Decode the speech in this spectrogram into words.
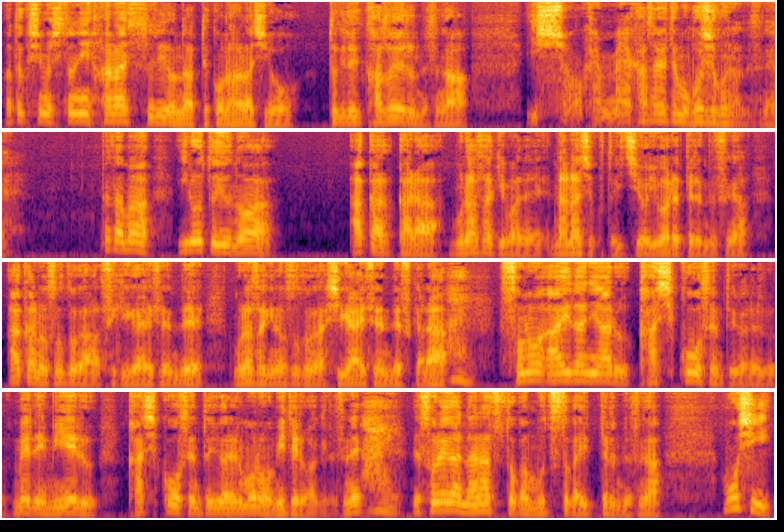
私も人に話するようになってこの話を時々数えるんですが、一生懸命数えても5色なんですね。ただまあ、色というのは、赤から紫まで7色と一応言われてるんですが、赤の外が赤外線で、紫の外が紫外線ですから、はいその間にある可視光線と言われる、目で見える可視光線と言われるものを見てるわけですね。はいで、それが7つとか6つとか言ってるんですが、もし、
